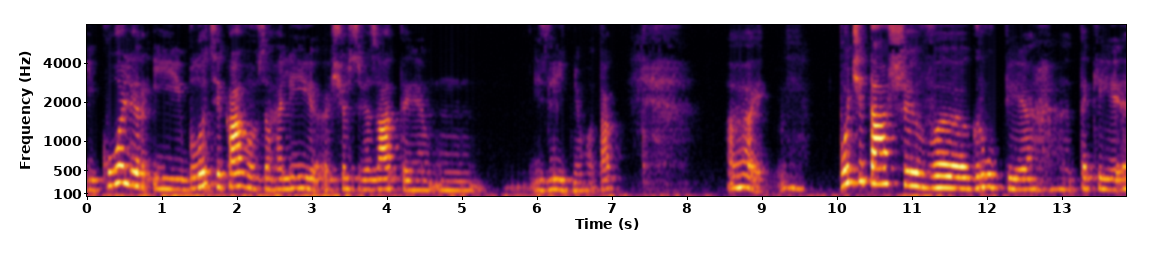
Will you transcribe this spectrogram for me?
і колір, і було цікаво взагалі щось зв'язати із літнього. Так? Е, Почитавши в групі такі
